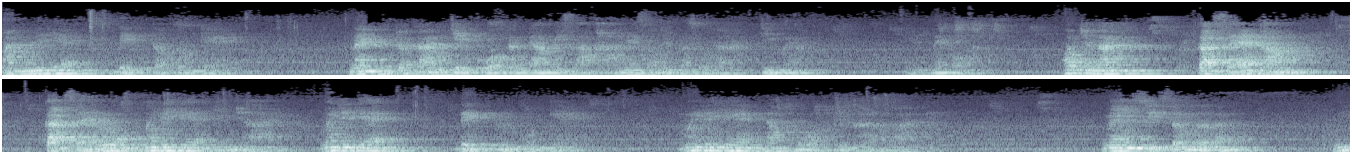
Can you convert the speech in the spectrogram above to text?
มันไม่ได้แยกเด็กกับคนแก่ในพุทธการเจ็ดขวบกันยาวิสาขาในสมเด็จพระโสดาจริงไหมครับในประวัติเพราะฉะนั้นกระแสธรรม กระแสโลกไม่ได้แยกหญิงชาย ไม่ได้แยกเด็กหรือคนแก่ ไม่ได้แยกนักบวชหรือคารวะมีสิทธิเสมอกันนี่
